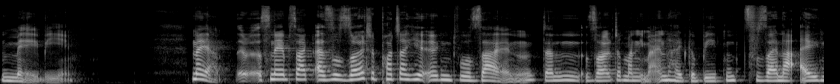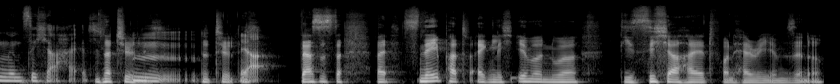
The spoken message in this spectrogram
maybe. Naja, Snape sagt, also sollte Potter hier irgendwo sein, dann sollte man ihm Einhalt gebeten zu seiner eigenen Sicherheit. Natürlich. Natürlich. Hm. Ja. Das ist da, weil Snape hat eigentlich immer nur die Sicherheit von Harry im Sinne.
